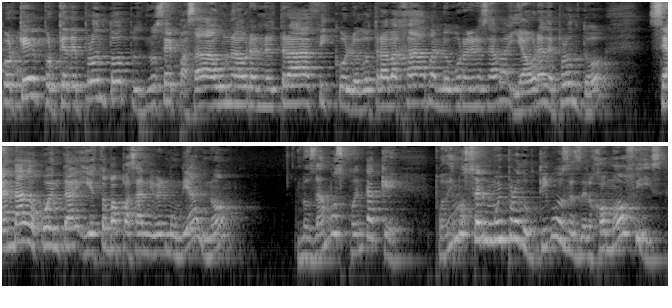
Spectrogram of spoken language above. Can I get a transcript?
¿Por qué? Porque de pronto, pues no sé, pasaba una hora en el tráfico, luego trabajaba, luego regresaba y ahora de pronto se han dado cuenta, y esto va a pasar a nivel mundial, ¿no? Nos damos cuenta que podemos ser muy productivos desde el home office.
